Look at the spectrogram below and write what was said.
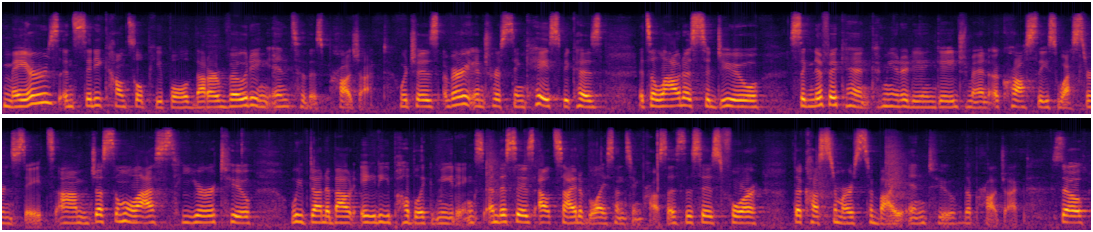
mayors and city council people that are voting into this project, which is a very interesting case because it's allowed us to do significant community engagement across these western states. Um, just in the last year or two, we've done about 80 public meetings, and this is outside of the licensing process. This is for the customers to buy into the project. So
